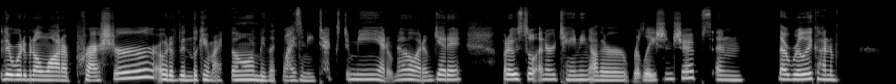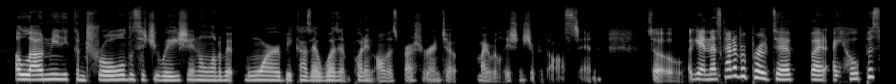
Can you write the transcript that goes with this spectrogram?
there would have been a lot of pressure. I would have been looking at my phone, being like, why isn't he texting me? I don't know. I don't get it. But I was still entertaining other relationships. And that really kind of allowed me to control the situation a little bit more because I wasn't putting all this pressure into my relationship with Austin. So, again, that's kind of a pro tip, but I hope this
